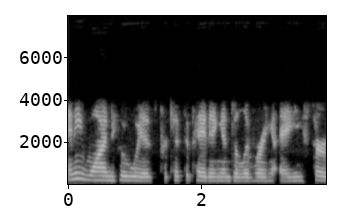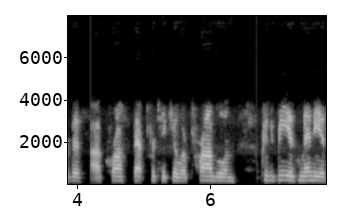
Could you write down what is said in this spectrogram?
anyone who is participating in delivering a service across that particular problem could be as many as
